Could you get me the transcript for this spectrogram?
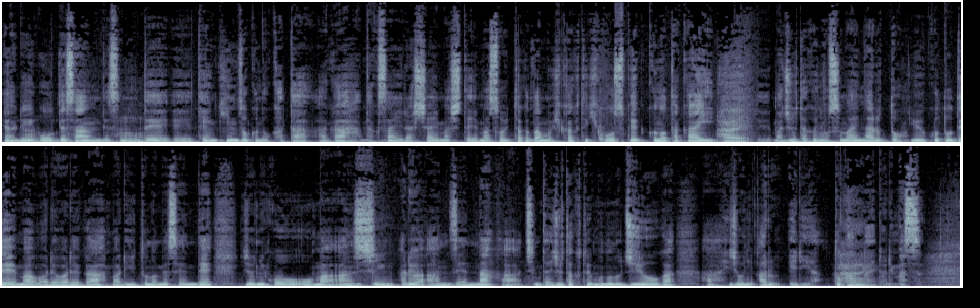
やはり大手さんですので、うん、えー、転勤族の方がたくさんいらっしゃいまして、まあ、そういった方も比較的こうスペックの高い、はい、えー、まあ、住宅にお住まいになるということで、まあ、我々が、まあ、リートの目線で非常にこう、まあ、安心あるいは安全なあ賃貸住宅というものの需要があ非常にあるエリアと考えております。はい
